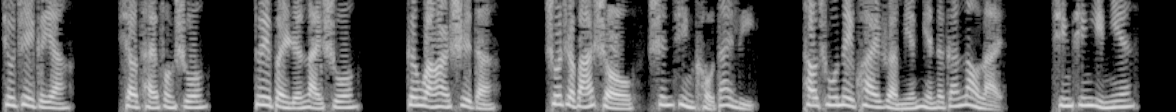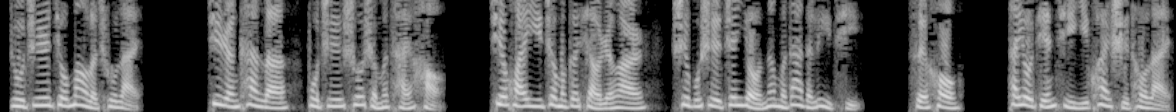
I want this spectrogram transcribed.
就这个呀，小裁缝说。对本人来说，跟玩儿似的。说着，把手伸进口袋里，掏出那块软绵绵的干酪来，轻轻一捏，乳汁就冒了出来。巨人看了，不知说什么才好，却怀疑这么个小人儿是不是真有那么大的力气。随后，他又捡起一块石头来，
